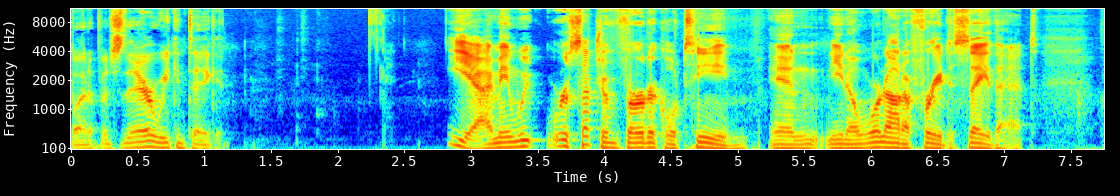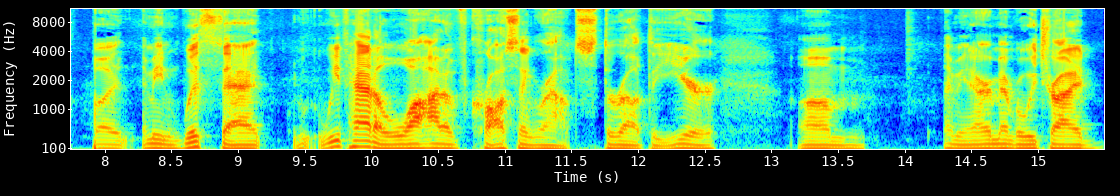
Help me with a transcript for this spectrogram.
but if it's there, we can take it. Yeah, I mean, we, we're such a vertical team, and, you know, we're not afraid to say that. But, I mean, with that, we've had a lot of crossing routes throughout the year. Um, I mean, I remember we tried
